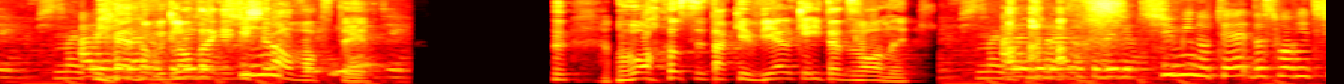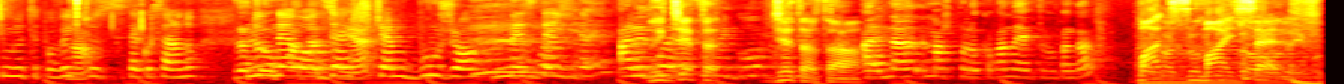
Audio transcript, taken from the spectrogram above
Dzięki. Nie, Ale wyobraź no wygląda jak jakiś robot, ty. Dzięki. Włosy takie wielkie i te dzwony. Ale wyobraź sobie, że 3 minuty, dosłownie 3 minuty po wyjściu z tego salonu, Zaczęło lunęło padać, nie? deszczem, burzą, my z Davidem. Ale No i gdzie ta- gdzie ta- ta? Ale na, masz polokowane, jak to wygląda? Max myself.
